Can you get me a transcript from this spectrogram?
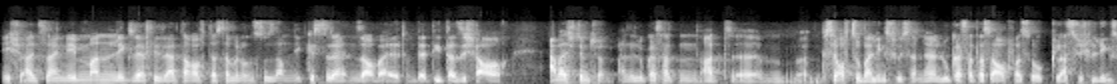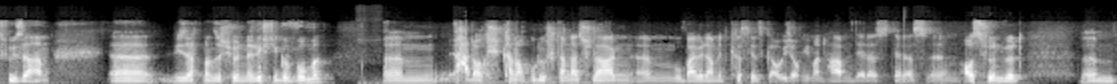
Ich als sein Nebenmann lege sehr viel Wert darauf, dass er mit uns zusammen die Kiste da hinten sauber hält und der Dieter sicher auch. Aber es stimmt schon. Also Lukas hat, ein, hat ähm, ist ja oft so bei Linksfüßern. Ne? Lukas hat das auch, was so klassische Linksfüße haben. Äh, wie sagt man so schön, eine richtige Wumme. Ähm, hat auch, kann auch gute Standards schlagen, ähm, wobei wir da mit Chris jetzt, glaube ich, auch jemand haben, der das, der das ähm, ausführen wird. Ähm,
